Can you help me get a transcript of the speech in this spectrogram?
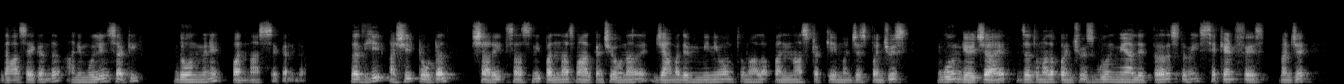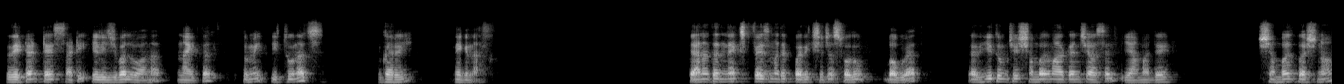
दहा सेकंद आणि मुलींसाठी दोन मिनिट 50 सेकंद. तर ही अशी टोटल शारीरिक चाचणी 50 मार्कांची होणार आहे ज्यामध्ये मिनिमम तुम्हाला 50% म्हणजेच 25 गुण घ्यायचे आहेत. जर तुम्हाला 25 गुण मिळाले तरच तुम्ही सेकंड फेज म्हणजे रिटर्न टेस्टसाठी एलिजिबल होणार. नाहीतर तुम्ही इथूनच घरी निघणार. त्यानंतर नेक्स्ट फेजमध्ये परीक्षेचे स्वरूप बघूयात. तर ही तुमची शंभर मार्कांची असेल. यामध्ये शंभर प्रश्न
